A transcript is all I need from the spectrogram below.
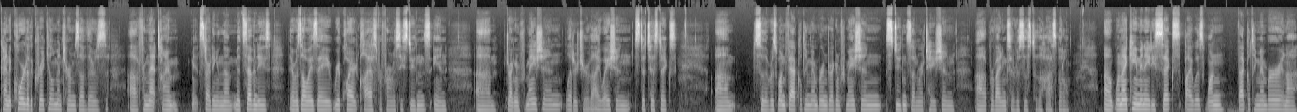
kind of core to the curriculum in terms of there's uh, from that time, starting in the mid 70s, there was always a required class for pharmacy students in um, drug information, literature evaluation, statistics. Um, so there was one faculty member in drug information, students on rotation, uh, providing services to the hospital. Uh, when I came in 86, I was one faculty member in a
